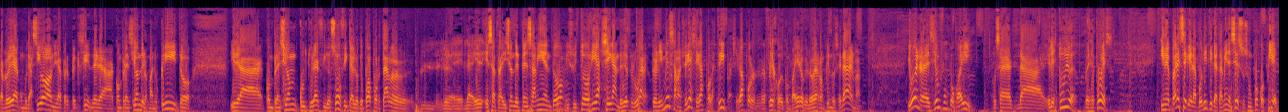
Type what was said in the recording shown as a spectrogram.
la teoría de la acumulación y la de la comprensión de los manuscritos y de la comprensión cultural filosófica, lo que puede aportar la- esa tradición del pensamiento y su historia, llegan desde otro lugar. Pero la inmensa mayoría llegás por las tripas, llegás por el reflejo del compañero que lo ves rompiéndose el alma. Y bueno, la decisión fue un poco ahí. O sea, la- el estudio es, es después. Y me parece que la política también es eso, es un poco piel.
